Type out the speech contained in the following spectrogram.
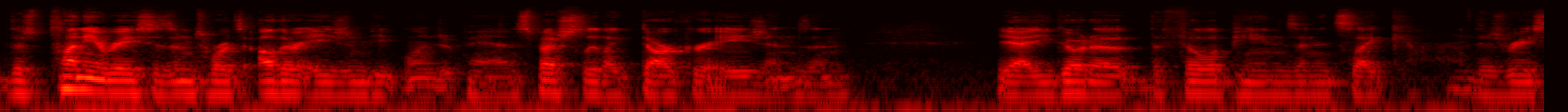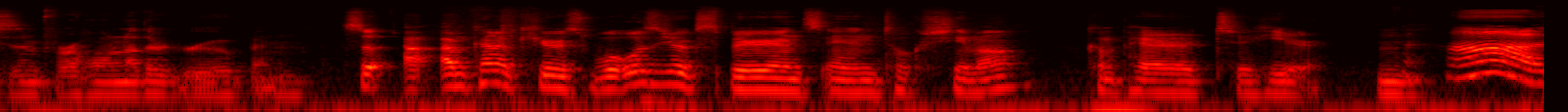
there's plenty of racism towards other Asian people in Japan, especially like darker Asians and yeah, you go to the Philippines and it's like there's racism for a whole nother group, and So I, I'm kind of curious. What was your experience in Tokushima compared to here? Ah,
